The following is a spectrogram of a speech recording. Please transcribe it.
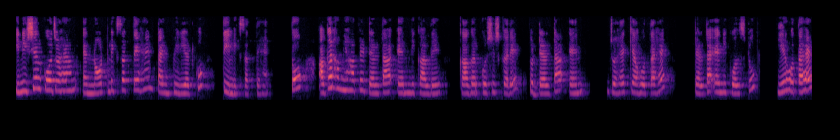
इनिशियल को जो है हम एन नॉट लिख सकते हैं। टाइम पीरियड को टी लिख सकते हैं। तो अगर हम यहाँ पे डेल्टा एन निकालने का अगर कोशिश करें तो डेल्टा एन जो है क्या होता है? डेल्टा एन इक्वल्स टू ये होता है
